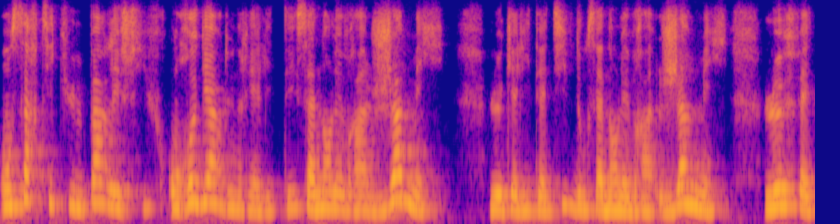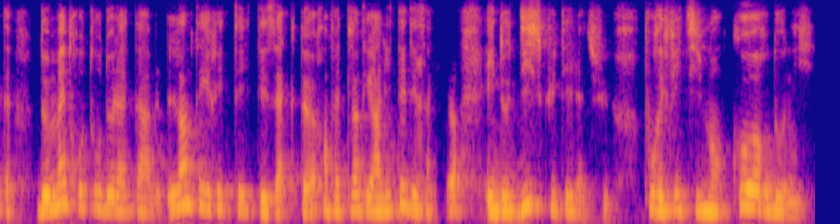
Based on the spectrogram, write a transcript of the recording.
On s'articule par les chiffres, on regarde une réalité, ça n'enlèvera jamais le qualitatif, donc ça n'enlèvera jamais le fait de mettre autour de la table l'intégrité des acteurs, en fait l'intégralité des Mm. acteurs, et de discuter là-dessus pour effectivement coordonner.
